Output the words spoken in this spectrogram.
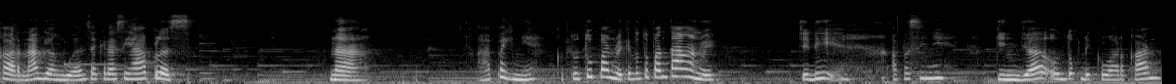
karena gangguan sekresi H+. Nah, apa ini ya? Ketutupan weh, ketutupan tangan weh. Jadi apa sih nih ginjal untuk dikeluarkan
